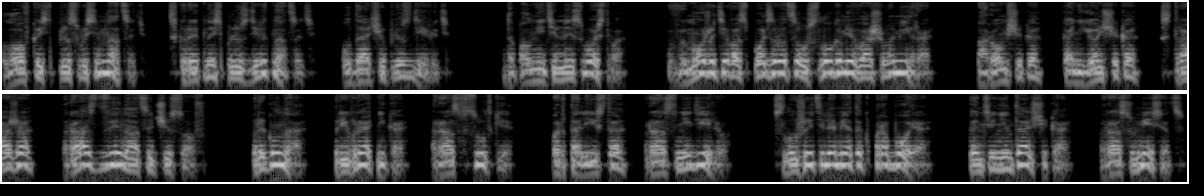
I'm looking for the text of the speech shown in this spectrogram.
Ловкость плюс 18. Скрытность плюс 19. Удача плюс 9. Дополнительные свойства. Вы можете воспользоваться услугами вашего мира. Паромщика, каньонщика, стража раз в 12 часов. Прыгуна, привратника раз в сутки. Порталиста раз в неделю. Служителя меток пробоя, континентальщика раз в месяц.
